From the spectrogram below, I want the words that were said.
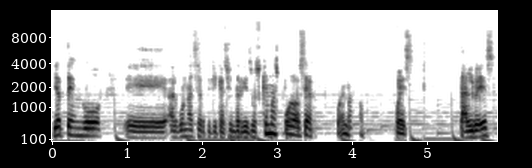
ya tengo alguna certificación de riesgos, ¿qué más puedo hacer? Bueno, pues tal vez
